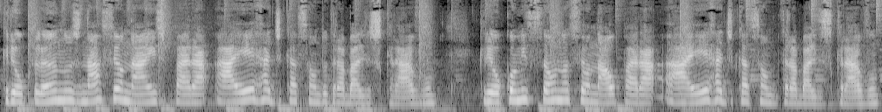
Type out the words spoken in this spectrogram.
Criou planos nacionais para a erradicação do trabalho escravo. Criou Comissão Nacional para a Erradicação do Trabalho Escravo.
